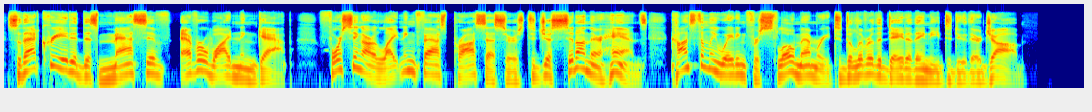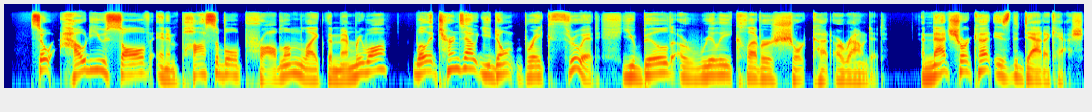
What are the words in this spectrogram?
So that created this massive, ever-widening gap, forcing our lightning-fast processors to just sit on their hands, constantly waiting for slow memory to deliver the data they need to do their job. So how do you solve an impossible problem like the memory wall? Well, it turns out you don't break through it. You build a really clever shortcut around it. And that shortcut is the data cache,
